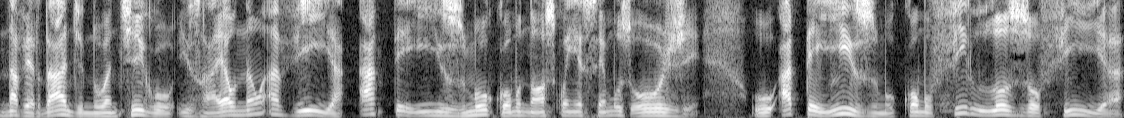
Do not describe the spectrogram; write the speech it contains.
na verdade, no antigo Israel não havia ateísmo como nós conhecemos hoje. O ateísmo, como filosofia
